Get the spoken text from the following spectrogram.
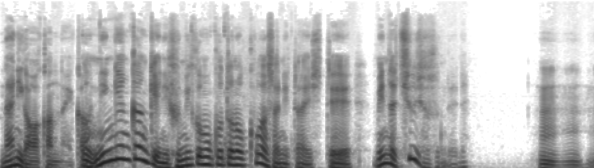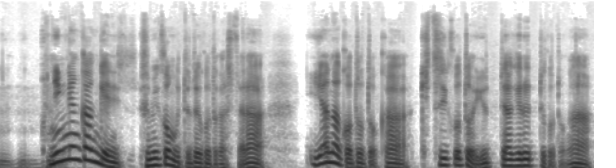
何がわかんないか？うん人間関係に踏み込むことの怖さに対してみんな躊躇するんだよね。うんうんうん人間関係に踏み込むってどういうことかって言ったら嫌なこととかきついことを言ってあげるってことが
